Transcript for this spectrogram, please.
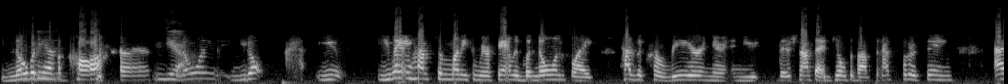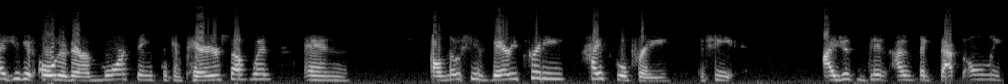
Nobody has a mm-hmm. car. Yeah. No one. You don't. You you may have some money from your family, but no one's like has a career, and you and you there's not that guilt about that sort of thing. As you get older, there are more things to compare yourself with, and although she's very pretty, high school pretty, and she, I just didn't. I was like, that's only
